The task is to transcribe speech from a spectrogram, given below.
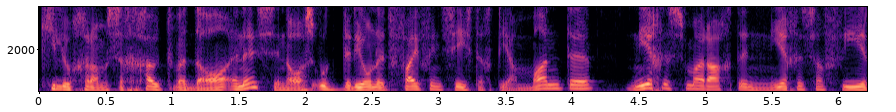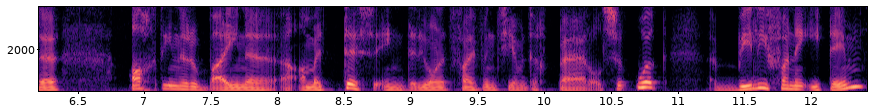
kg se goud wat daarin is en daar's ook 365 diamante, 9 smaragde, 9 safiere, 18 rubyne, 'n ametis en 375 parels. So ook 'n bilie van 'n item.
